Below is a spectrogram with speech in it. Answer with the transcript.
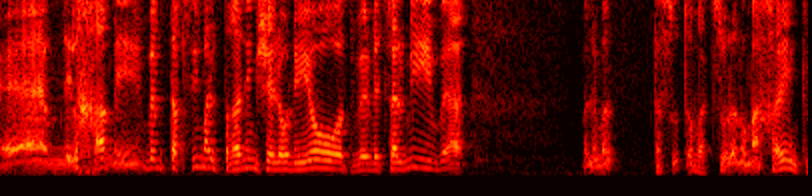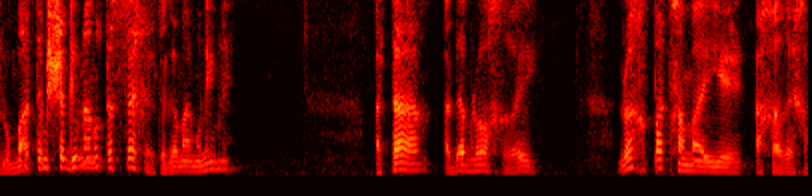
הם נלחמים ומטפסים על תרנים של אוניות ומצלמים, ו... ואני אומר, תעשו טובה, צאו לנו מהחיים, כאילו, מה אתם משגעים לנו את השכל? אתה יודע מה הם עונים לי? אתה אדם לא אחראי. לא אכפת לך מה יהיה אחריך.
